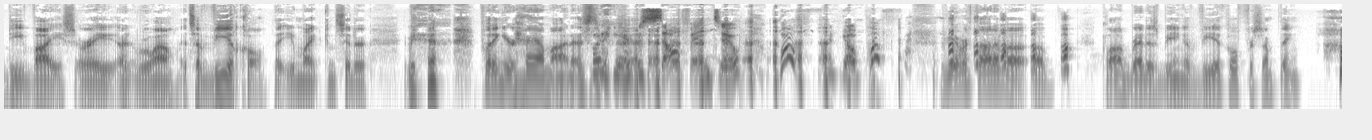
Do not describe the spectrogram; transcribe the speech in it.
device or a, a well, it's a vehicle that you might consider putting your ham on. As, Putting yourself into woof and go poof. have you ever thought of a, a cloud bread as being a vehicle for something?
